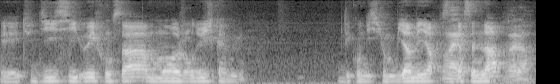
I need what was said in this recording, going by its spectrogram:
Et tu te dis, si eux ils font ça, moi aujourd'hui j'ai quand même des conditions bien meilleures que ces Ouais. personnes-là, Voilà,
